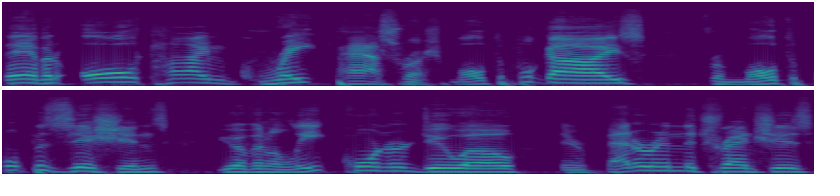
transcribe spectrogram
They have an all-time great pass rush. Multiple guys from multiple positions. You have an elite corner duo. They're better in the trenches.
